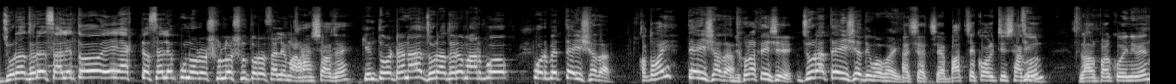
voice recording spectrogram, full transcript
জোড়া ধরে চালে তো এই একটা চালে পনেরো ষোলো সতেরো চালে মারা যায় কিন্তু ওটা না জোড়া ধরে মারবো পড়বে তেইশ হাজার। কত ভাই? তেইশ হাজার। জোড়া তেইশে? জোড়া তেইশে দিব ভাই। আচ্ছা আচ্ছা বাচ্চা কোয়ালিটি ছাগল লাল পাড় করে নেবেন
